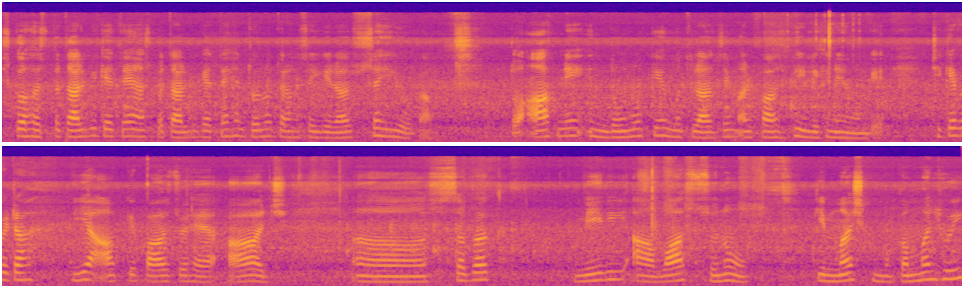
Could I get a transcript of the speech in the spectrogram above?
इसको हस्पताल भी कहते हैं अस्पताल भी कहते हैं दोनों तरह से ये लफ्ज़ सही होगा। तो आपने इन दोनों के मुतलाजिम अल्फाज भी लिखने होंगे। ठीक है बेटा? ये आपके पास जो है आज आ, सबक मेरी आवाज़ सुनो कि मश्क मुकम्मल हुई।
